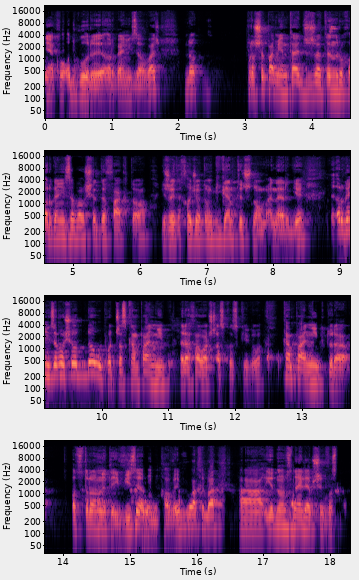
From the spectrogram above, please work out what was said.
niejako od góry organizować, no proszę pamiętać, że ten ruch organizował się de facto, jeżeli chodzi o tą gigantyczną energię, organizował się od dołu podczas kampanii Rafała Trzaskowskiego. Kampanii, która od strony tej wizerunkowej była chyba jedną z najlepszych w ostatnich,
